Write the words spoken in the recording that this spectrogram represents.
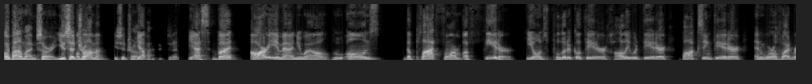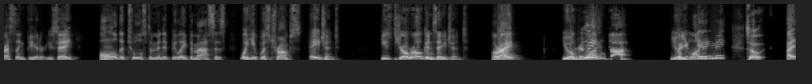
Obama, I'm sorry. You said Trump. You said Trump. Yep. Yes, but Ari Emanuel, who owns the platform of theater, he owns political theater, Hollywood theater, boxing theater, and worldwide wrestling theater. You say all the tools to manipulate the masses. Well, he was Trump's agent. He's Joe Rogan's agent. All right. You have Really? one guy. You Are you one. kidding me? So I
